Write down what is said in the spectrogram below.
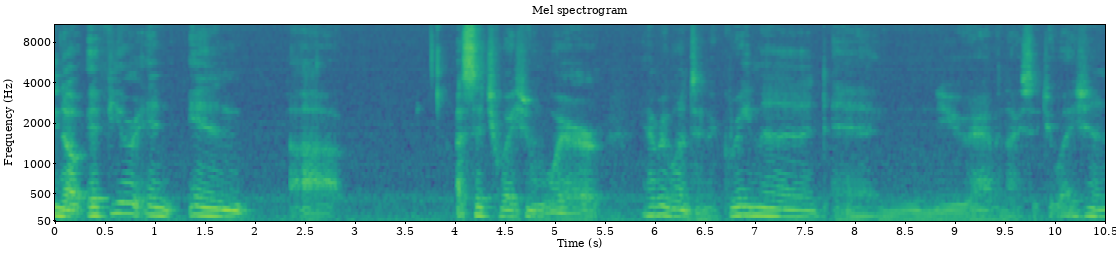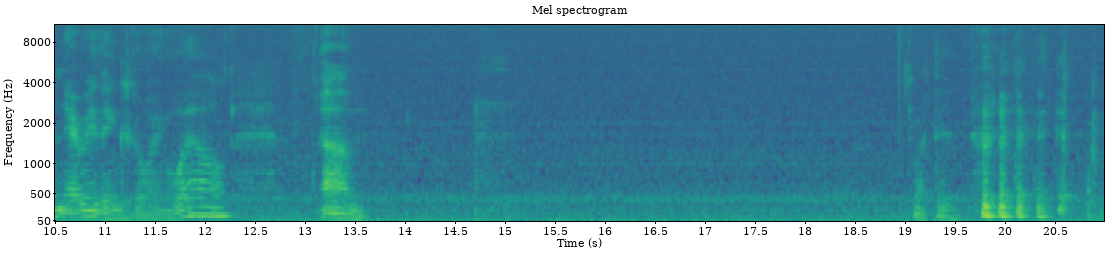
You know, if you're in in uh, a situation where everyone's in agreement and you have a nice situation, everything's going well. Um, what then?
